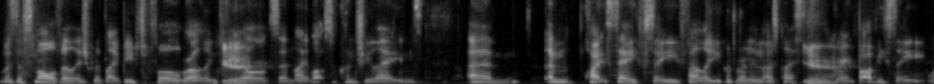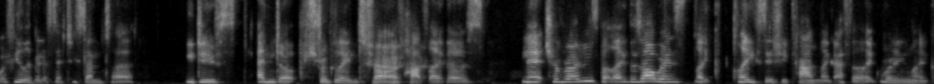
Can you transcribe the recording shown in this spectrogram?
was a small village with like beautiful rolling Yeah. fields and like lots of country lanes, um, and quite safe. So you felt like you could run in those places. Yeah. Yeah. Great, but obviously if you live in a city centre, you do end up struggling to sort Yeah, of have like those nature runs. But like there's always like places you can like I feel like running like.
